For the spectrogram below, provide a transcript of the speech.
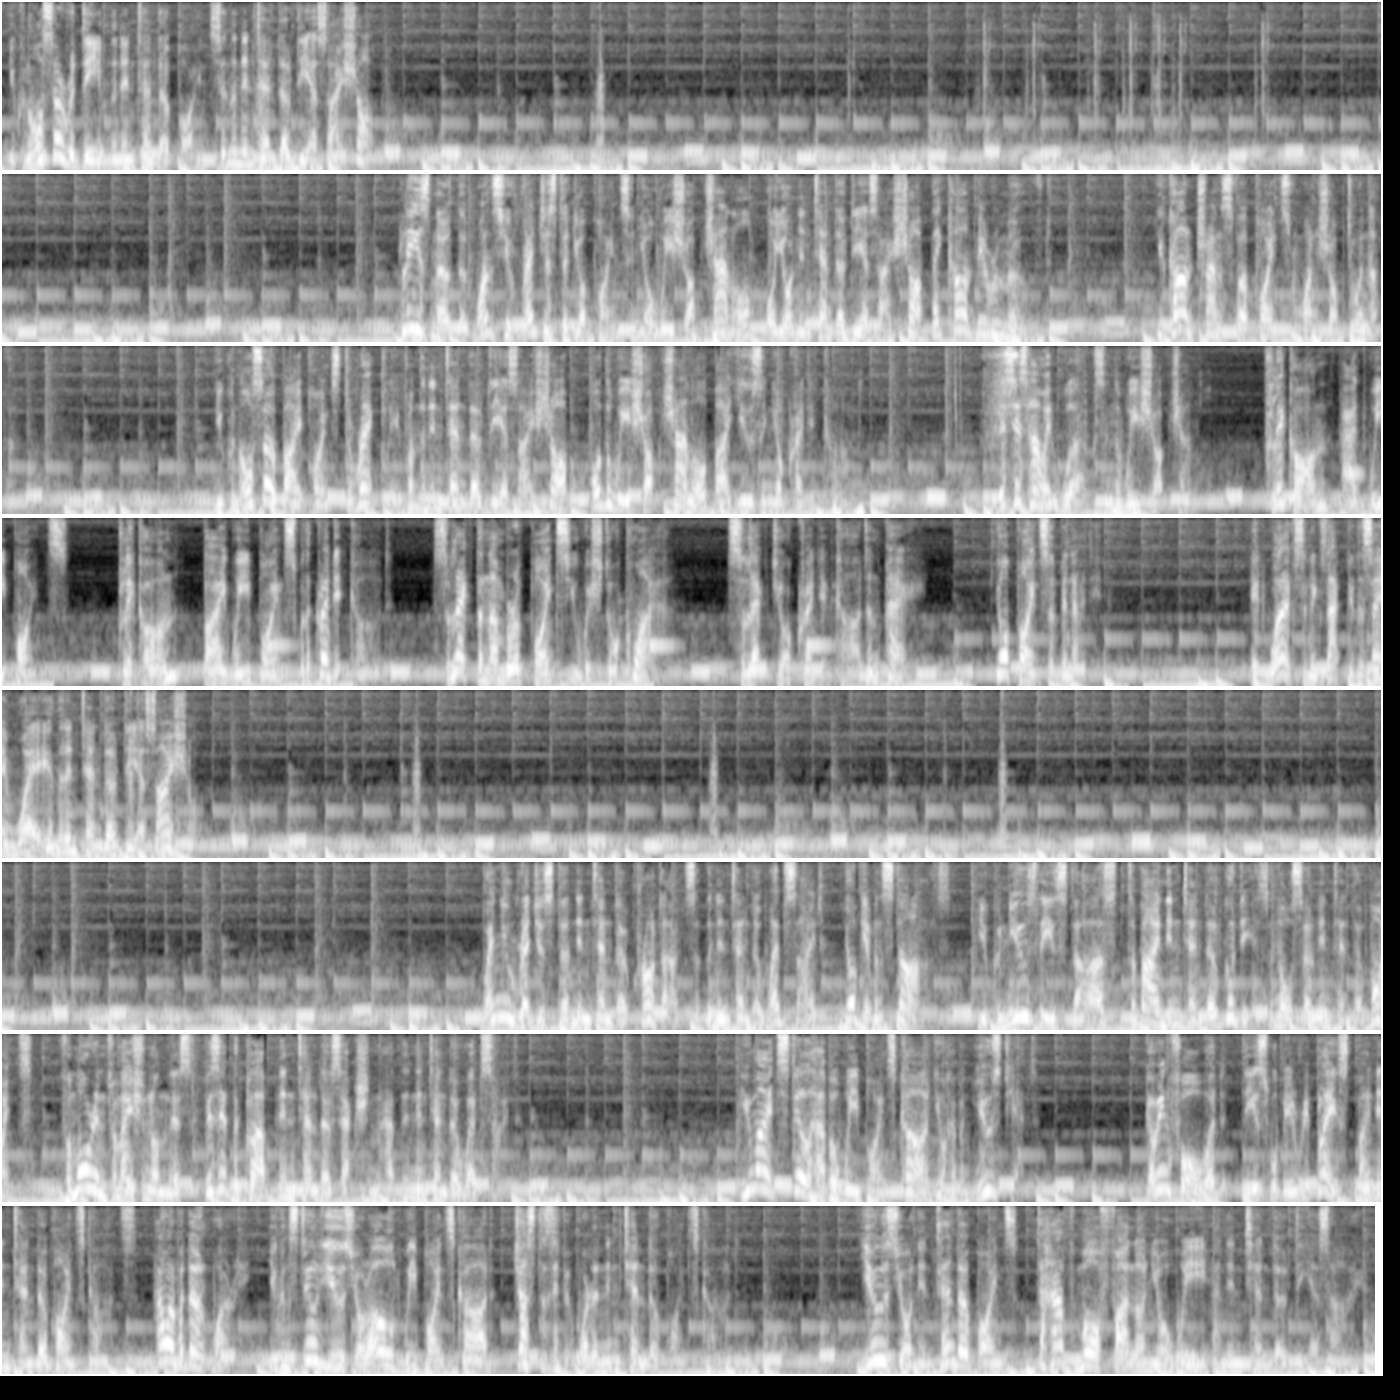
You can also redeem the Nintendo points in the Nintendo DSi shop. Please note that once you've registered your points in your Wii Shop channel or your Nintendo DSi shop, they can't be removed. You can't transfer points from one shop to another. You can also buy points directly from the Nintendo DSi shop or the Wii Shop channel by using your credit card. This is how it works in the Wii Shop channel. Click on Add Wii Points. Click on Buy Wii Points with a credit card. Select the number of points you wish to acquire. Select your credit card and pay. Your points have been added. It works in exactly the same way in the Nintendo DSi shop. When you register Nintendo products at the Nintendo website, you're given stars. You can use these stars to buy Nintendo goodies and also Nintendo points. For more information on this, visit the Club Nintendo section at the Nintendo website. You might still have a Wii Points card you haven't used yet. Going forward, these will be replaced by Nintendo Points cards. However, don't worry. You can still use your old Wii Points card just as if it were a Nintendo Points card. Use your Nintendo Points to have more fun on your Wii and Nintendo DSi.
